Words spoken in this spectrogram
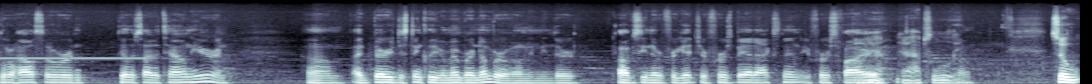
little house over in the other side of town here, and um, I very distinctly remember a number of them. I mean, they're obviously never forget your first bad accident, your first Oh, fire. yeah, yeah, absolutely. So- So,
